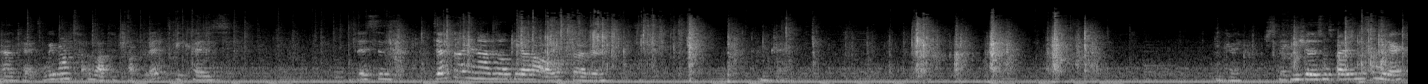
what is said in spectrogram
Okay, we won't talk about the chocolate because this is definitely not healthy at all whatsoever. Okay. Okay, just making sure there's no spiders in the center.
